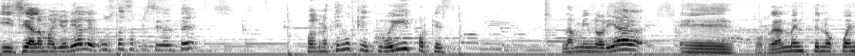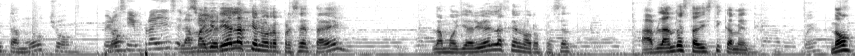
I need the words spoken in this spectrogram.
y si a la mayoría le gusta ese presidente, pues me tengo que incluir porque la minoría, eh, pues realmente no cuenta mucho. Pero ¿no? siempre hay La excepciones. mayoría es la que nos representa, ¿eh? La mayoría es la que nos representa. Hablando estadísticamente. ¿No?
